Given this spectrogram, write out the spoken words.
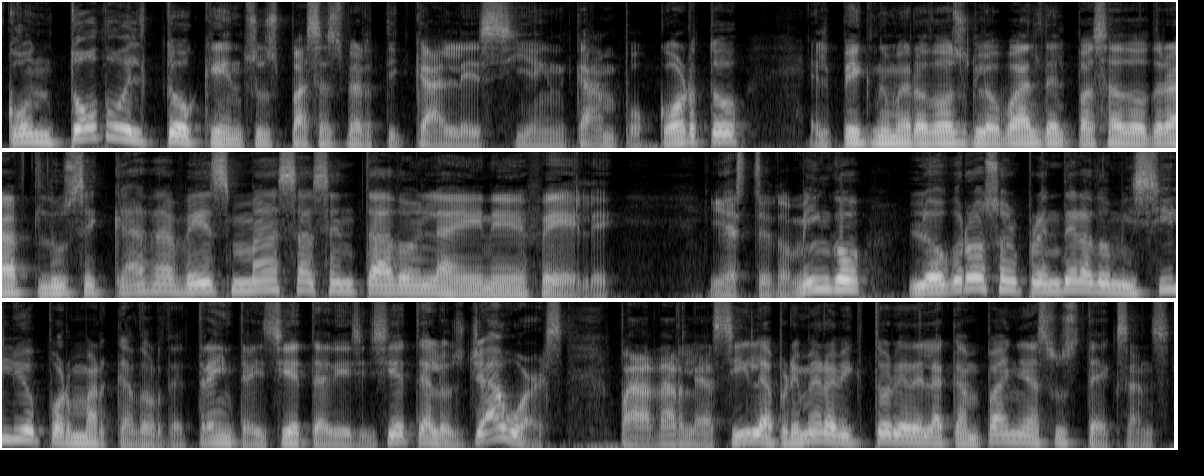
Con todo el toque en sus pases verticales y en campo corto, el pick número 2 global del pasado draft luce cada vez más asentado en la NFL y este domingo logró sorprender a domicilio por marcador de 37 a 17 a los Jaguars, para darle así la primera victoria de la campaña a sus Texans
